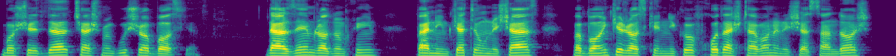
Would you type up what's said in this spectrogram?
با شدت چشم گوش را باز کرد. در ضمن رازومخین بر نیمکت او نشست و با اینکه راسکلنیکوف خودش توان نشستن داشت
